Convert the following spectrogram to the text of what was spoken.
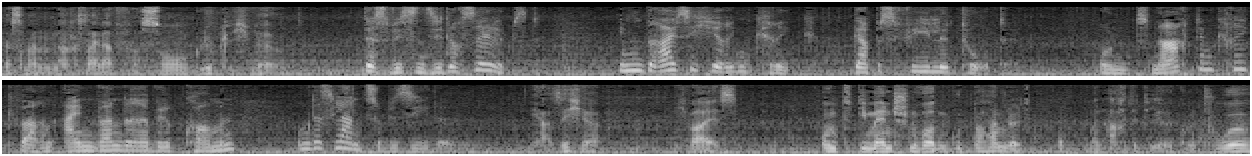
dass man nach seiner Fasson glücklich wird? Das wissen Sie doch selbst. Im Dreißigjährigen Krieg gab es viele Tote. Und nach dem Krieg waren Einwanderer willkommen, um das Land zu besiedeln. Ja, sicher. Ich weiß. Und die Menschen wurden gut behandelt. Man achtete ihre Kultur,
